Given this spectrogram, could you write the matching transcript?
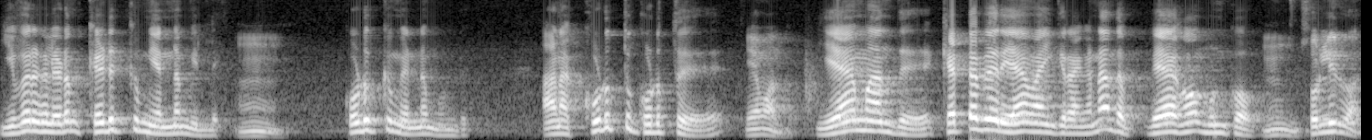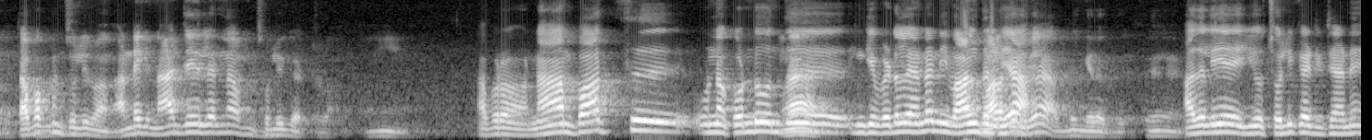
இவர்களிடம் கெடுக்கும் எண்ணம் இல்லை. ம். கொடுக்கும் எண்ணம் உண்டு. ஆனா கொடுத்து கொடுத்து ஏமாந்து. ஏமாந்து கெட்ட பேர் ஏன் வாங்கிக்கிறாங்கன்னா அந்த வேகம் முன்கோபம். ம் சொல்லிடுவாங்க டபக்குன்னு சொல்லிடுவாங்க அன்னைக்கு நான் ஜெயிலன்னு அப்படின்னு சொல்லி கட்டுருவாங்க அப்புறம் நான் பார்த்து உன்னை கொண்டு வந்து இங்க விடலைன்னா நீ வாழ்ந்துருவியா? அப்படிங்கிறது. அதுலயே ஐயோ சொல்லி காட்டிட்டானே.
